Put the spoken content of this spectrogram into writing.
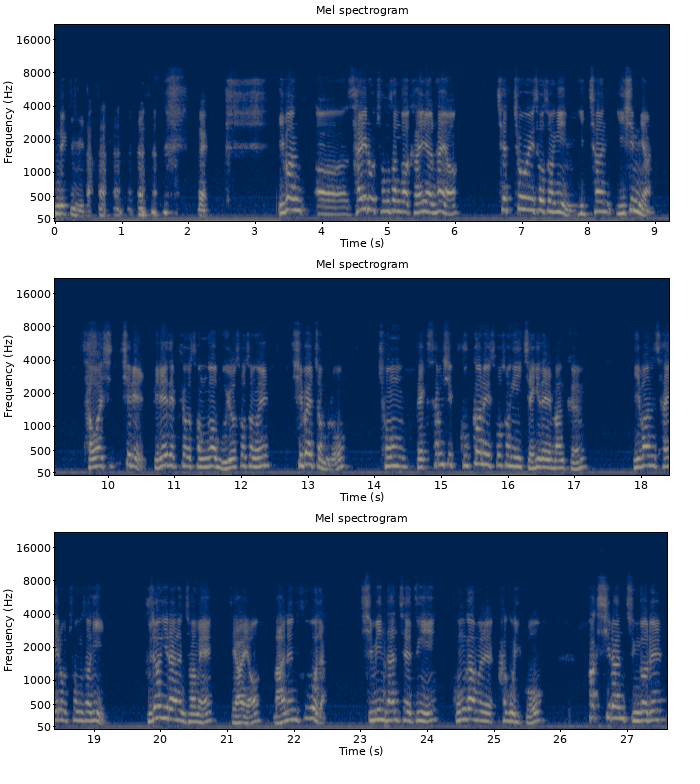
느낍니다. 네. 이번 어, 4.15 총선과 관련하여 최초의 소송인 2020년 4월 17일 비례대표 선거 무효 소송을 시발점으로 총 139건의 소송이 제기될 만큼 이번 4.15 총선이 부정이라는 점에 대하여 많은 후보자, 시민단체 등이 공감을 하고 있고 확실한 증거를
